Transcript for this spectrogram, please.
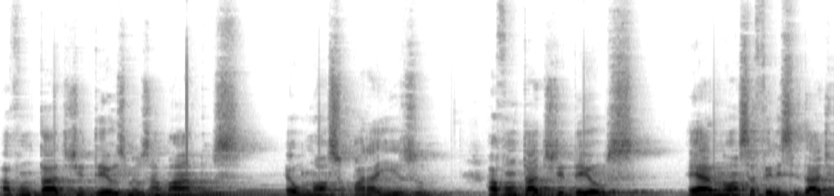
A vontade de Deus, meus amados, é o nosso paraíso. A vontade de Deus é a nossa felicidade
